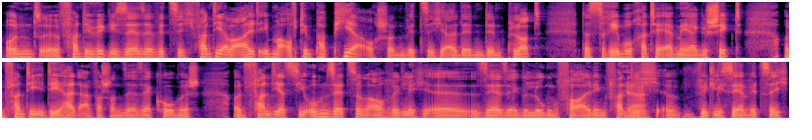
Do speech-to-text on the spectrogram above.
und äh, fand die wirklich sehr, sehr witzig. Fand die aber halt eben auf dem Papier auch schon witzig, äh, den, den Plot, das Drehbuch hatte er mir ja geschickt und fand die Idee halt einfach schon sehr, sehr komisch und fand jetzt die Umsetzung auch wirklich äh, sehr, sehr gelungen. Vor allen Dingen fand Ja. ich äh, wirklich sehr witzig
